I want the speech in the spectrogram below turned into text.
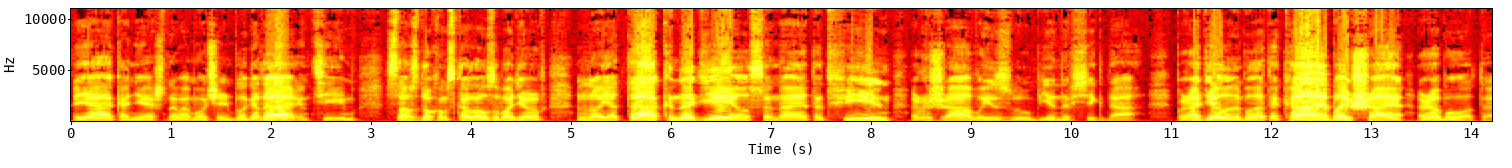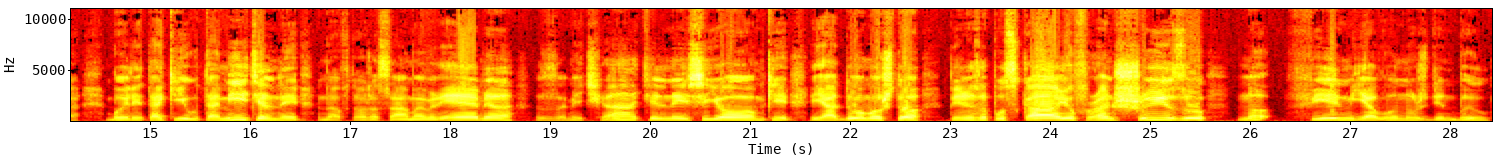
я, конечно, вам очень благодарен, Тим», — со вздохом сказал Зубодеров, «но я так надеялся на этот фильм «Ржавые зубья навсегда». Проделана была такая большая работа, были такие утомительные, но в то же самое время замечательные съемки. Я думал, что перезапускаю франшизу, но фильм я вынужден был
